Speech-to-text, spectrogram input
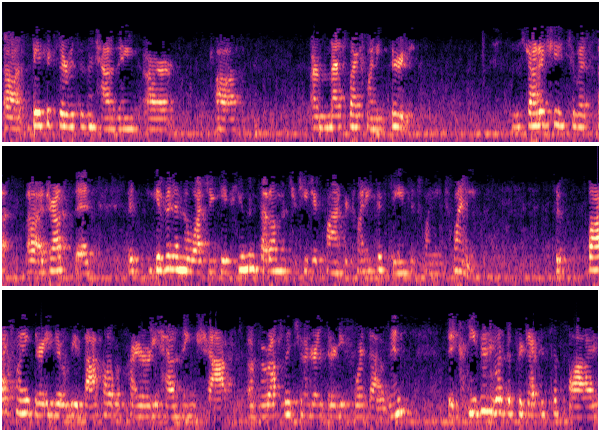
uh, basic services and housing are uh, are met by 2030. The strategy to uh, address this is given in the Western Cape Human Settlement Strategic Plan for 2015 to 2020. So by 2030, there will be a backlog of priority housing shacks of roughly 234,000. But even with the projected supply,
